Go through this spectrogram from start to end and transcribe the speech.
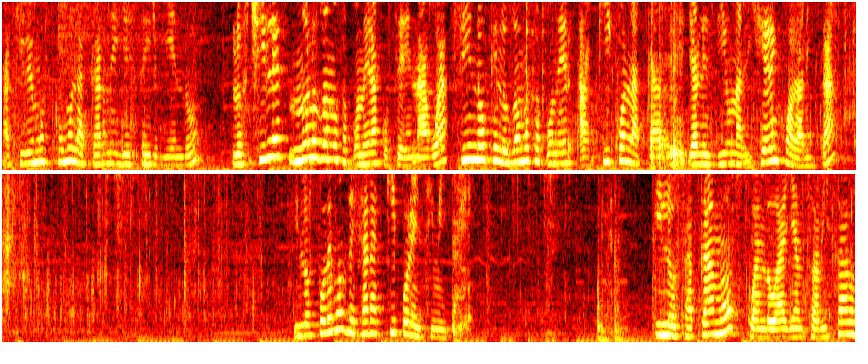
Aquí vemos cómo la carne ya está hirviendo. Los chiles no los vamos a poner a cocer en agua, sino que los vamos a poner aquí con la carne. Ya les di una ligera enjuagadita. Y los podemos dejar aquí por encimita. Y los sacamos cuando hayan suavizado.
